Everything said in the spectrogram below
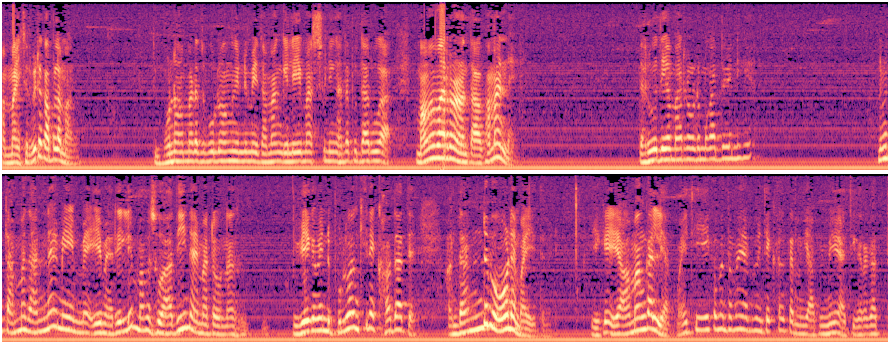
අම්මා ඉදිරියට කපලා මාරනවා. මොන අම්මටද පුළුවන් වෙන්නේ මේ තමන් ගෙලේ මස් වලින් හදපු දරුවා මම මරනවා නම් තාම කමන්නේ. දරුවා දිහා මරනකොට මොකද්ද වෙන්නේ කියලා? නමුත් අම්මා දන්නේ මේ මේ මැරිල්ලෙන් මම ස්වාධීනයි මට ඕන විවේක වෙන්න පුළුවන් කියන කවදාද අඬන්නම ඕනෙමයි එතන. ඒක ඒ ආමංගල්‍යයක්මයි. ඉතින් ඒකම තමයි අපි මෙතෙක් කල් කරන්නේ. අපි මේ ඇති කරගත්ත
